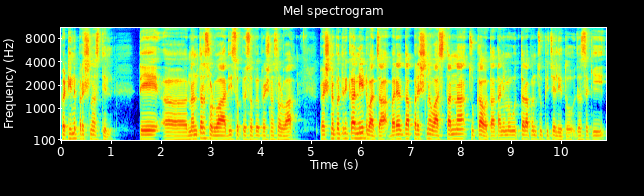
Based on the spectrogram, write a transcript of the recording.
कठीण प्रश्न असतील ते नंतर सोडवा आधी सोपे सोपे प्रश्न सोडवा. प्रश्नपत्रिका नीट वाचा. बऱ्याचदा प्रश्न वाचताना चुका होतात आणि मग उत्तर आपण चुकीचे लिहितो. जसं की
